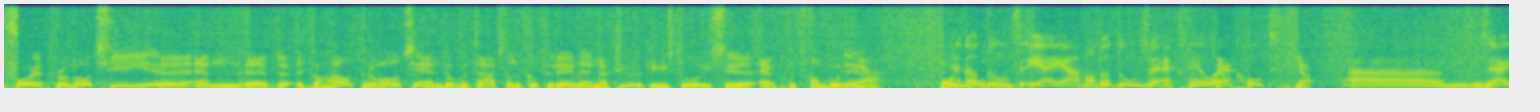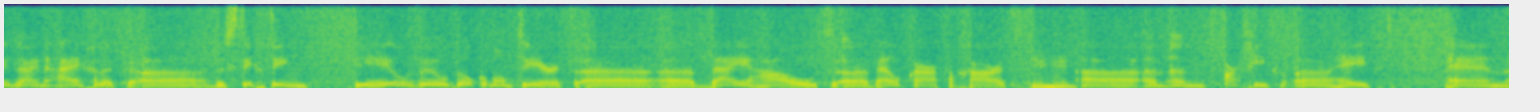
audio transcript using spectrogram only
voor het promotie eh, en eh, de- het behoud, promotie en documentatie van de culturele en natuurlijke historische erfgoed van Bonaire. Ja. Mooi en dat doen ze, ja, ja, want dat doen ze echt heel Ja. erg goed. Ja. Ehm, zij zijn eigenlijk eh, de stichting die heel veel documenteert, bijhoudt, bij elkaar vergaart, eh, een, een archief heeft. En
